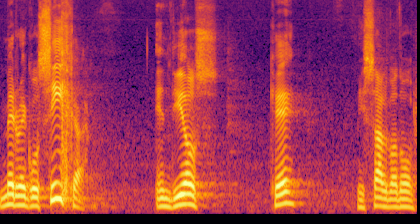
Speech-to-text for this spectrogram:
Me regocija en Dios que mi Salvador.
